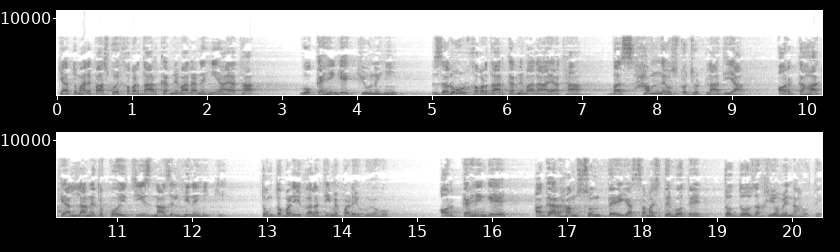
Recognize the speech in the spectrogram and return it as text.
کیا تمہارے پاس کوئی خبردار کرنے والا نہیں آیا تھا؟ وہ کہیں گے، کیوں نہیں؟ ضرور خبردار کرنے والا آیا تھا، بس ہم نے اس کو جھٹلا دیا اور کہا کہ اللہ نے تو کوئی چیز نازل ہی نہیں کی۔ تم تو بڑی غلطی میں پڑے ہوئے ہو۔ اور کہیں گے، اگر ہم سنتے یا سمجھتے ہوتے تو دو زخیوں میں نہ ہوتے۔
